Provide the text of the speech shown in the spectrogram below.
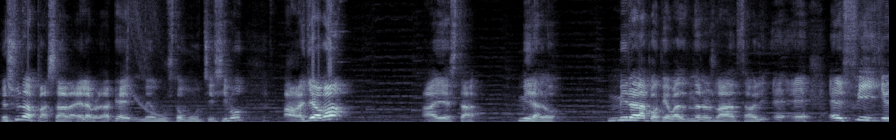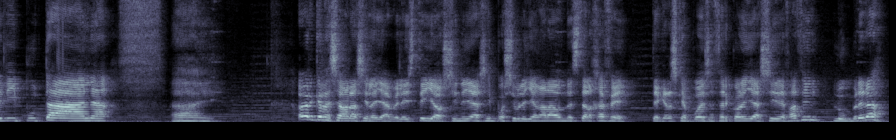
Es una pasada, eh, la verdad que me gustó muchísimo. ¡Allá va! Ahí está, míralo. Mira la Pokéball donde nos la ha lanzado. El, eh, eh, el fillo de putana. Ay. A ver qué haces ahora sin la llave, listillo. Sin ella es imposible llegar a donde está el jefe. ¿Te crees que puedes hacer con ella así de fácil, lumbrera?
